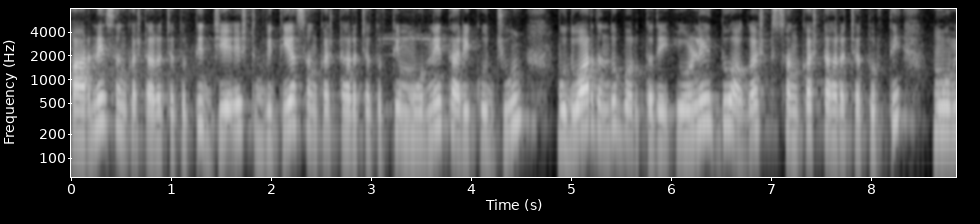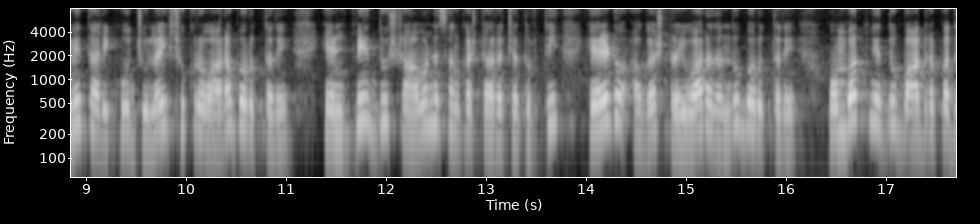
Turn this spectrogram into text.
ಆರನೇ ಸಂಕಷ್ಟಹರ ಚತುರ್ಥಿ ಜ್ಯೇಷ್ಠ ದ್ವಿತೀಯ ಸಂಕಷ್ಟಹರ ಚತುರ್ಥಿ ಮೂರನೇ ತಾರೀಕು ಜೂನ್ ಬುಧವಾರದಂದು ಬರುತ್ತದೆ. ಏಳನೇದು ಆಗಸ್ಟ್ ಸಂಕಷ್ಟಹರ ಚತುರ್ಥಿ ಮೂರನೇ ತಾರೀಕು ಜುಲೈ ಶುಕ್ರವಾರ ಬರುತ್ತದೆ. ಎಂಟನೇದ್ದು ಶ್ರಾವಣ ಸಂಕಷ್ಟಹರ ಚತುರ್ಥಿ ಎರಡು ಆಗಸ್ಟ್ ರವಿವಾರದಂದು ಬರುತ್ತದೆ. ಒಂಬತ್ತನೇದ್ದು ಭಾದ್ರಪದ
